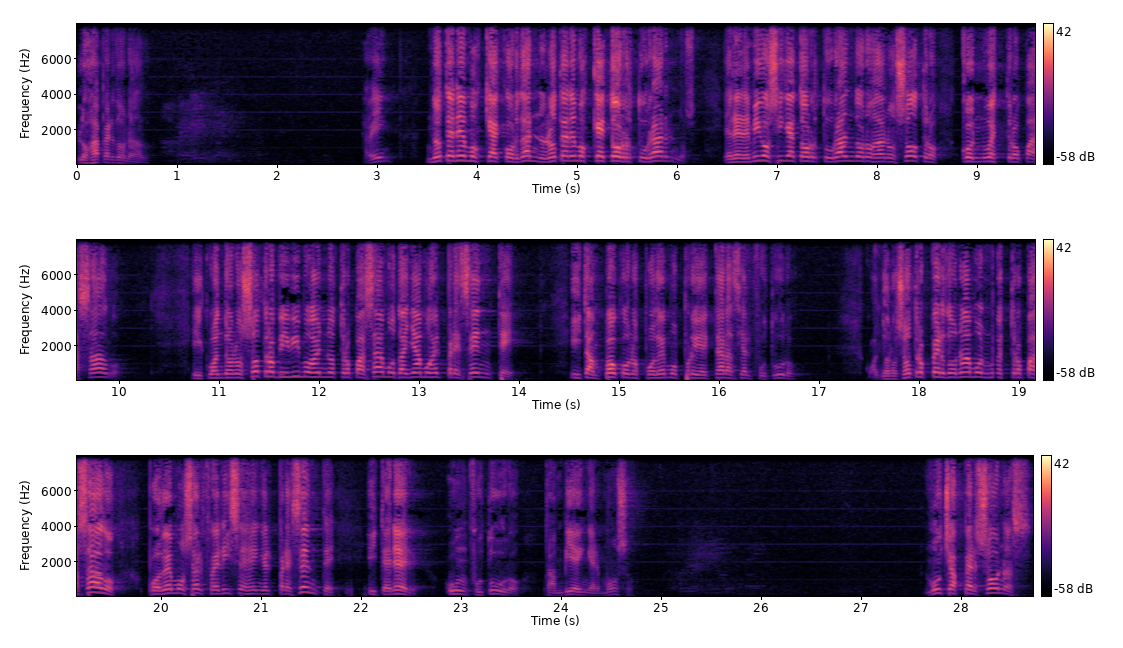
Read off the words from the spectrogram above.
los ha perdonado. No tenemos que acordarnos, no tenemos que torturarnos. El enemigo sigue torturándonos a nosotros con nuestro pasado. Y cuando nosotros vivimos en nuestro pasado, dañamos el presente y tampoco nos podemos proyectar hacia el futuro. Cuando nosotros perdonamos nuestro pasado, podemos ser felices en el presente y tener un futuro también hermoso. Muchas personas,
